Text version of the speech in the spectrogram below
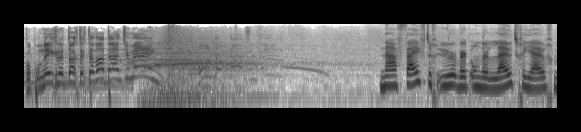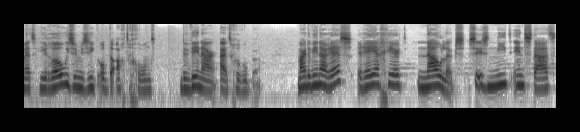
Koppel 89 Tawata en Jermaine! Na 50 uur werd onder luid gejuich met heroïsche muziek op de achtergrond de winnaar uitgeroepen. Maar de winnares reageert nauwelijks. Ze is niet in staat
